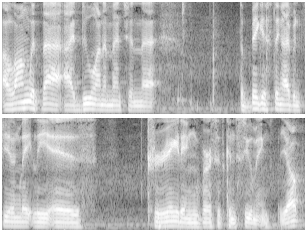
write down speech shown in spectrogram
along with that, I do want to mention that the biggest thing I've been feeling lately is creating versus consuming. Yep.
